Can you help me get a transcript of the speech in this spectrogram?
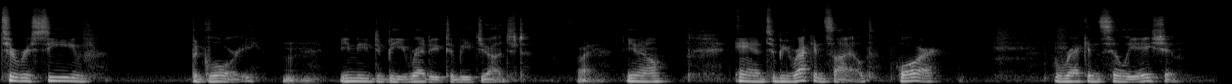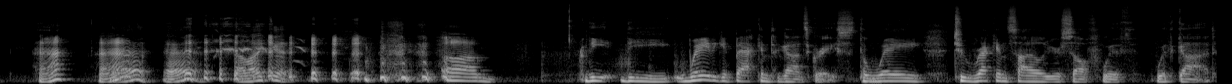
to receive the glory. You need to be ready to be judged, Right. you know, and to be reconciled or reconciliation. Huh? Huh? Yeah, yeah, I like it. Um, the the way to get back into God's grace, the way to reconcile yourself with with God,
